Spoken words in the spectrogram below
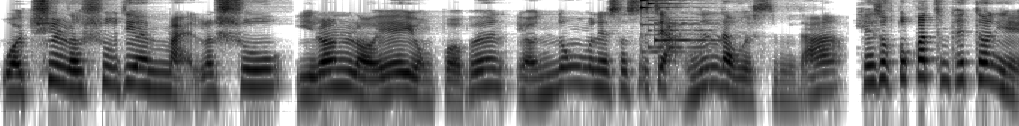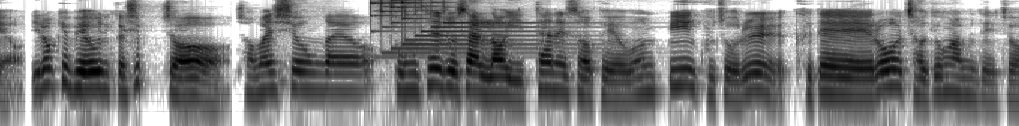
我去了书店买了书. 이런 러의 용법은 연동문에서 쓰지 않는다고 했습니다. 계속 똑같은 패턴이에요. 이렇게 배우니까 쉽죠? 저만 쉬운가요? 동태조사 러 2탄에서 배운 B 구조를 그대로 적용하면 되죠.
